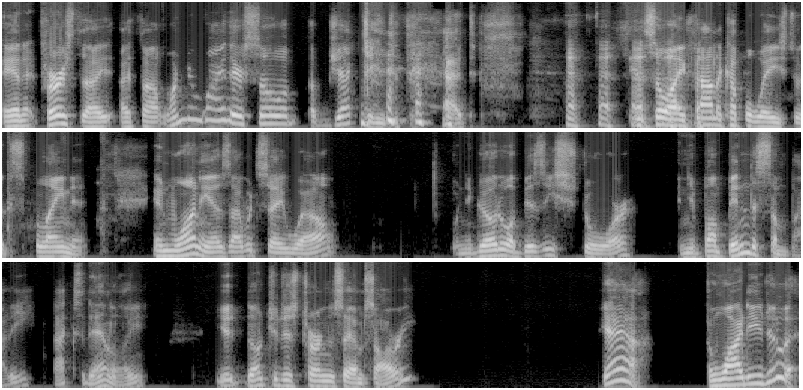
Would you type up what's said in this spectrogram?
And at first i, I thought wonder why they're so objecting to that and so I found a couple ways to explain it. And one is I would say, well, when you go to a busy store and you bump into somebody accidentally, you don't you just turn and say, I'm sorry? Yeah. And why do you do it?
